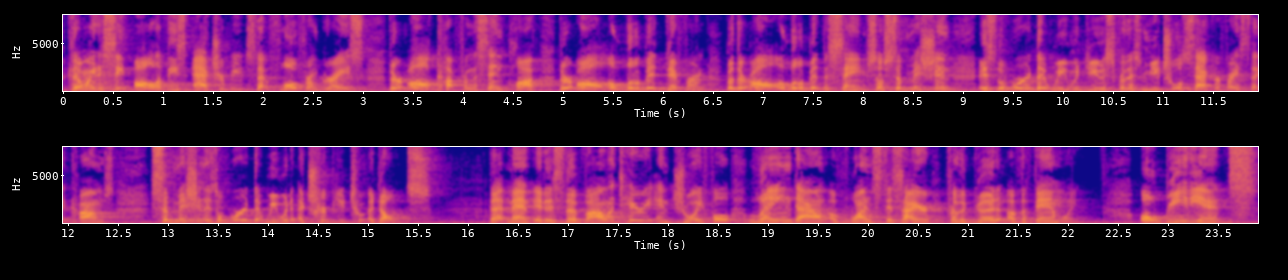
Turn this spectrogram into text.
because I want you to see all of these attributes that flow from grace. They're all cut from the same cloth. They're all a little bit different, but they're all a little bit the same. So submission is the word that we would use for this mutual sacrifice that comes. Submission is a word that we would attribute to adults. That man, it is the voluntary and joyful laying down of one's desire for the good of the family. Obedience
